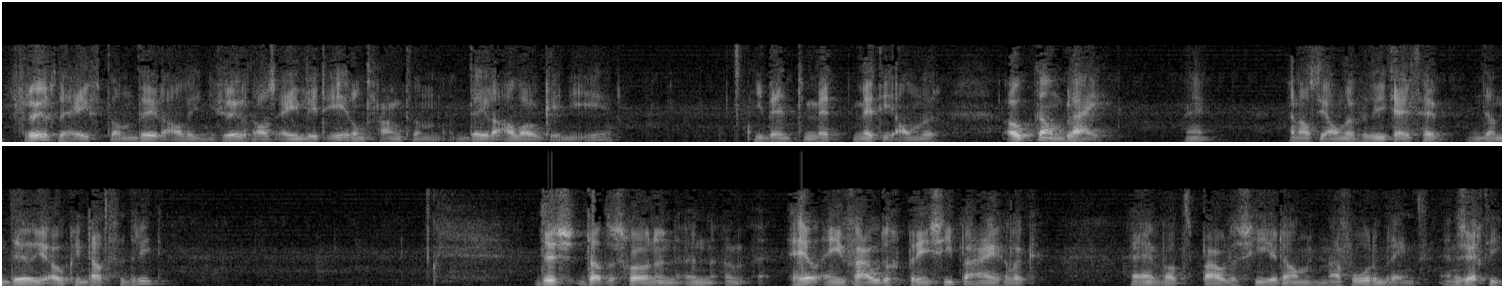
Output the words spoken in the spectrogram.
vreugde heeft, dan delen alle in die vreugde. Als één lid eer ontvangt, dan delen alle ook in die eer. Je bent met, met die ander ook dan blij. En als die ander verdriet heeft, dan deel je ook in dat verdriet. Dus dat is gewoon een, een, een heel eenvoudig principe eigenlijk. Hè, wat Paulus hier dan naar voren brengt. En dan zegt hij:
